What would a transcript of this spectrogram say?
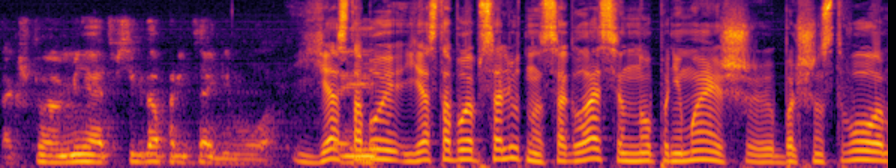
Так что меня это всегда притягивало. Я с тобой, я с тобой абсолютно согласен, но понимаешь, э, большинство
